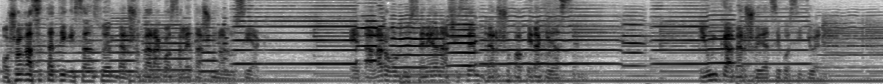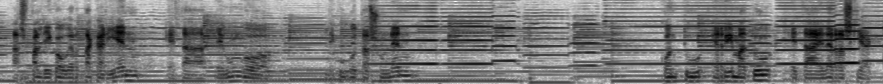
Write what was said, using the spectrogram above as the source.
Oso gazetatik izan zuen bersotarako zaletasuna luziak. Eta largo luzenean hasi zen berso paperak idazten. Ehunka berso idatziko zituen. Aspaldiko gertakarien eta egungo lekukotasunen kontu herrimatu eta ederraskiak.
